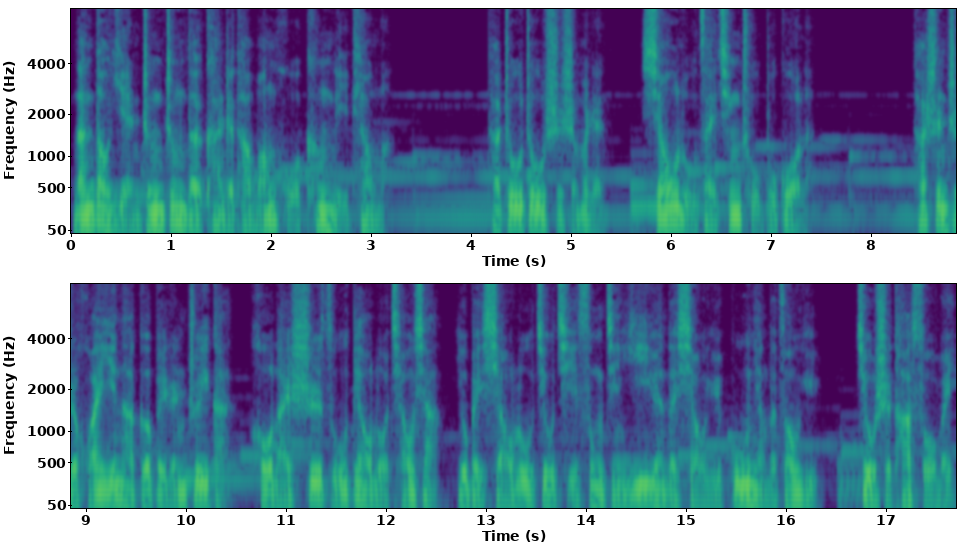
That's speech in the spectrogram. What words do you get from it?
难道眼睁睁地看着他往火坑里跳吗？他周周是什么人，小鲁再清楚不过了。他甚至怀疑那个被人追赶，后来失足掉落桥下，又被小鹿救起送进医院的小玉姑娘的遭遇，就是他所为。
